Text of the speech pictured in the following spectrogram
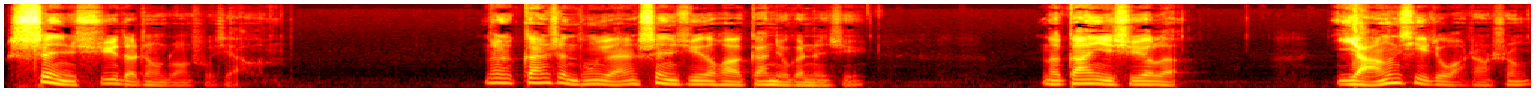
肾虚的症状出现了。那肝肾同源，肾虚的话，肝就跟着虚。那肝一虚了，阳气就往上升，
